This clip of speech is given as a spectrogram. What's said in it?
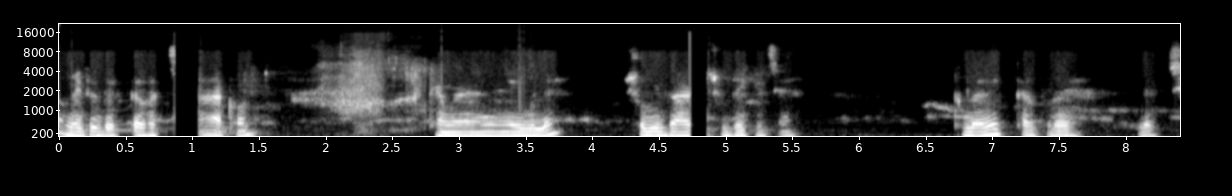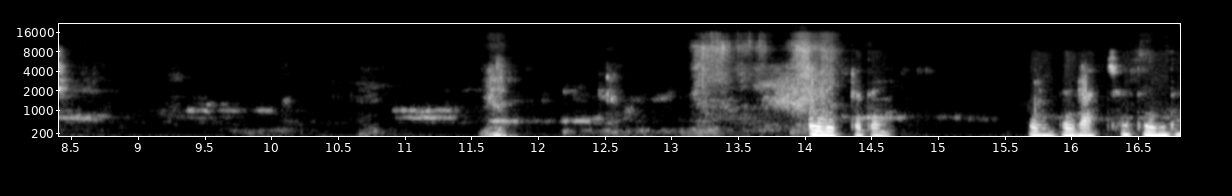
আমি তো দেখতে পাচ্ছি না এখন। ক্যামেরা নেই বলে ছবি আর কিছু দেখেছে। তুলে নিক, তারপরে দেখছি। ওই দিকটাতে তুলতে যাচ্ছে তুলতে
